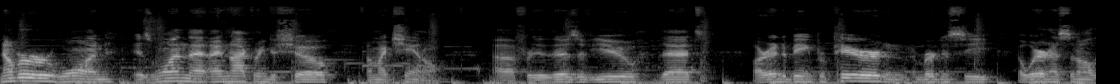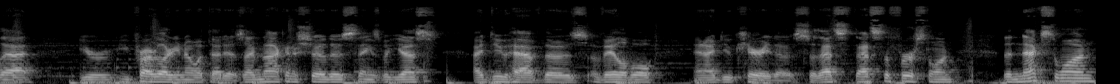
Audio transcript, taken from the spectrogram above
Number one is one that I'm not going to show on my channel. Uh, for those of you that are into being prepared and emergency awareness and all that, you're, you probably already know what that is. I'm not gonna show those things, but yes, I do have those available and I do carry those. So that's, that's the first one. The next one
